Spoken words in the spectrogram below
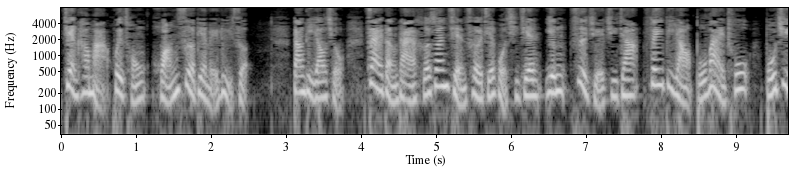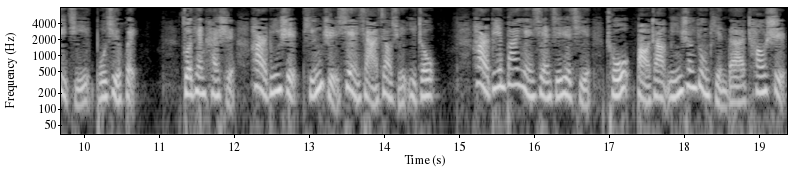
健康码会从黄色变为绿色。当地要求，在等待核酸检测结果期间，应自觉居家，非必要不外出、不聚集、不聚会。昨天开始，哈尔滨市停止线下教学一周。哈尔滨巴彦县即日起，除保障民生用品的超市、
